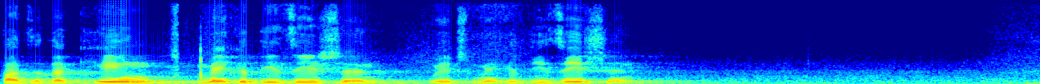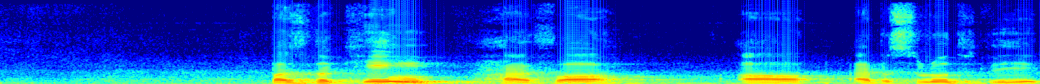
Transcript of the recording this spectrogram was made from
but the king make a decision which make a decision. But the king have uh, uh, absolutely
